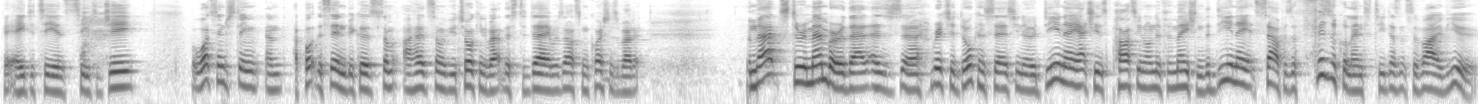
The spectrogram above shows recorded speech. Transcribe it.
okay, A to T and C to G. But what's interesting, and I put this in because some, I heard some of you talking about this today, I was asking questions about it. And that's to remember that, as uh, Richard Dawkins says, you know, DNA actually is passing on information. The DNA itself, as a physical entity, doesn't survive you.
